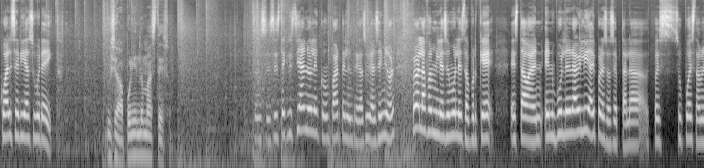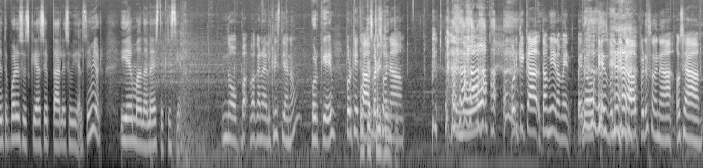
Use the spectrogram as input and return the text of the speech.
¿Cuál sería su veredicto? Uy, se va poniendo más teso. Entonces este cristiano le comparte, le entrega su vida al Señor, pero la familia se molesta porque estaba en, en vulnerabilidad y por eso acepta la, pues supuestamente por eso es que acepta darle su vida al Señor y demandan a este cristiano. No, va, va a ganar el cristiano. ¿Por qué? Porque Porque cada es persona. no, porque cada. También, amén. Pero es porque cada persona. O sea,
